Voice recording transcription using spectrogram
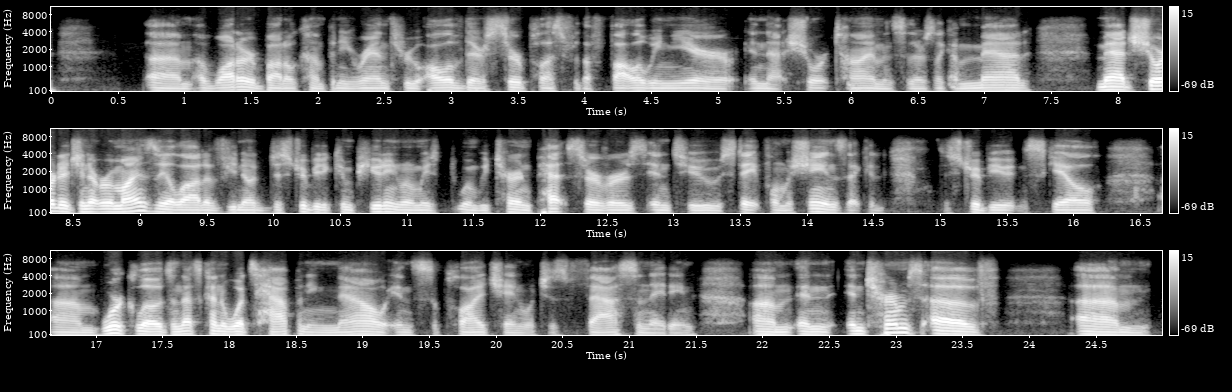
um, a water bottle company ran through all of their surplus for the following year in that short time and so there's like a mad mad shortage and it reminds me a lot of you know distributed computing when we when we turn pet servers into stateful machines that could distribute and scale um, workloads and that's kind of what's happening now in supply chain which is fascinating. Um, and in terms of um,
